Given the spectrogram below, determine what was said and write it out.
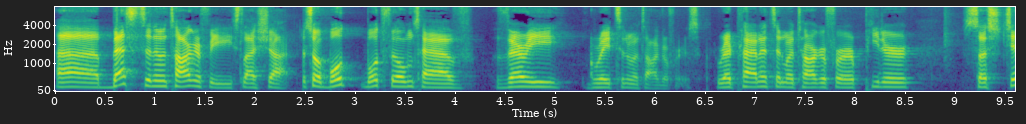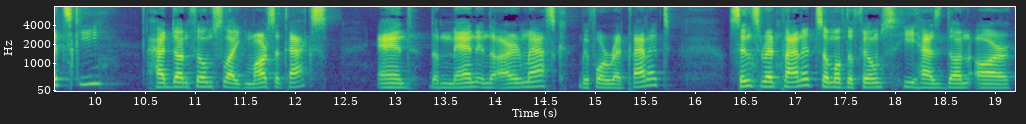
Uh, best cinematography slash shot. So both both films have very great cinematographers. Red Planet cinematographer Peter Suschitzky had done films like Mars Attacks and The Man in the Iron Mask before Red Planet. Since Red Planet, some of the films he has done are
